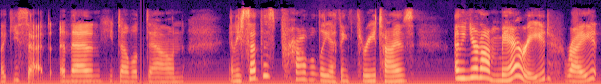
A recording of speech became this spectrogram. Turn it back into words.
Like you said, and then he doubled down, and he said this probably I think three times. I mean, you're not married, right?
